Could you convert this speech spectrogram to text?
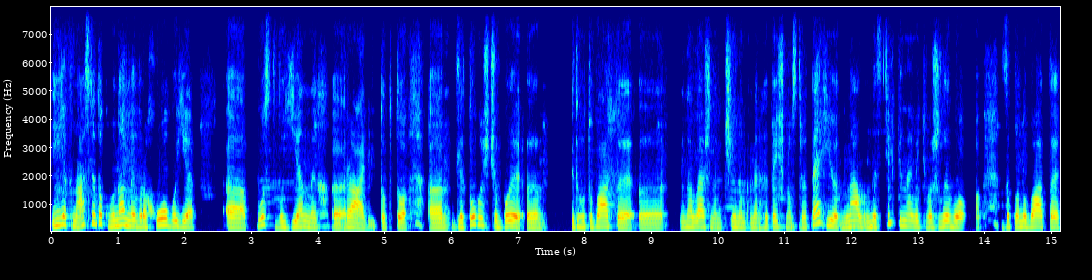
і як наслідок вона не враховує е, поствоєнних е, реалій. Тобто е, для того, щоб е, підготувати е, належним чином енергетичну стратегію, нам настільки навіть важливо запланувати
